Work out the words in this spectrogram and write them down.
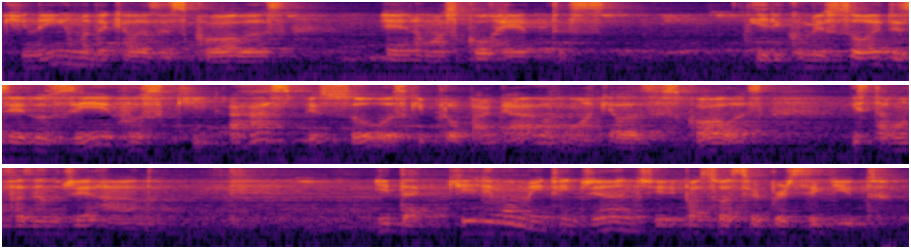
que nenhuma daquelas escolas eram as corretas. Ele começou a dizer os erros que as pessoas que propagavam aquelas escolas estavam fazendo de errado. E daquele momento em diante ele passou a ser perseguido.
